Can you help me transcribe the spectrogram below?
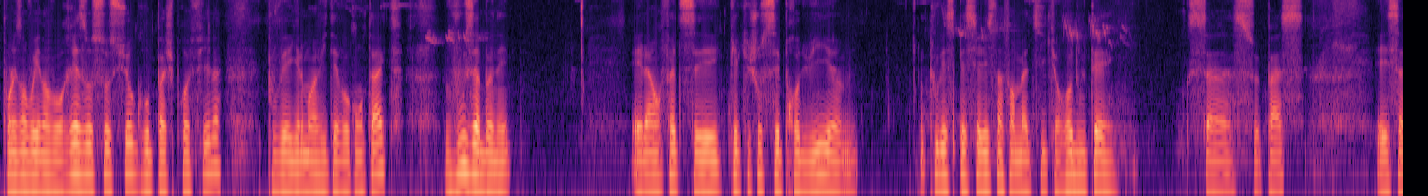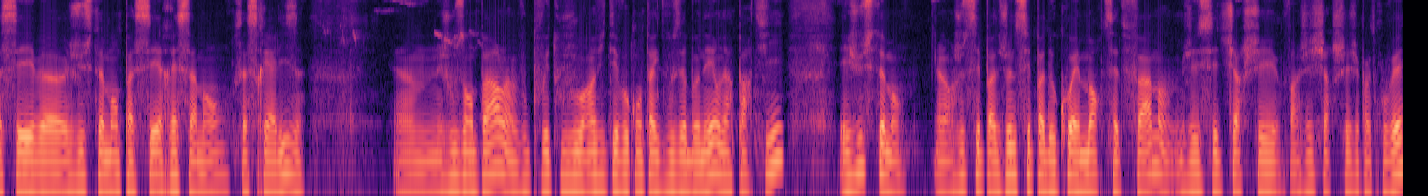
pour les envoyer dans vos réseaux sociaux, groupe page profil. Vous pouvez également inviter vos contacts, vous abonner. Et là en fait c'est quelque chose s'est produit. Euh, tous les spécialistes informatiques redoutaient que ça se passe. Et ça s'est euh, justement passé récemment, ça se réalise. Euh, je vous en parle, vous pouvez toujours inviter vos contacts, vous abonner, on est reparti. Et justement, alors je, sais pas, je ne sais pas de quoi est morte cette femme, j'ai essayé de chercher, enfin j'ai cherché, j'ai pas trouvé,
